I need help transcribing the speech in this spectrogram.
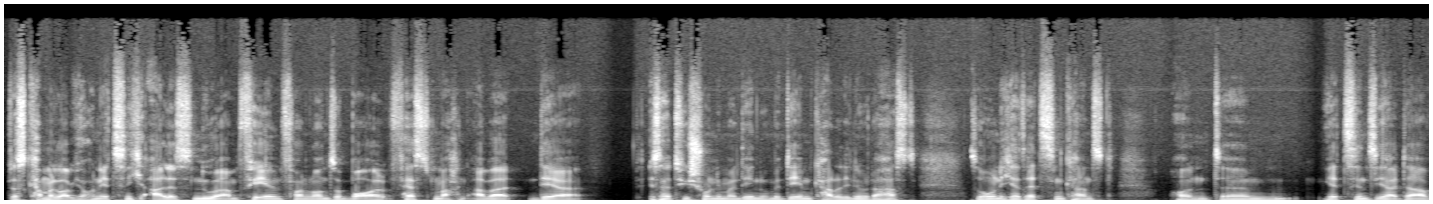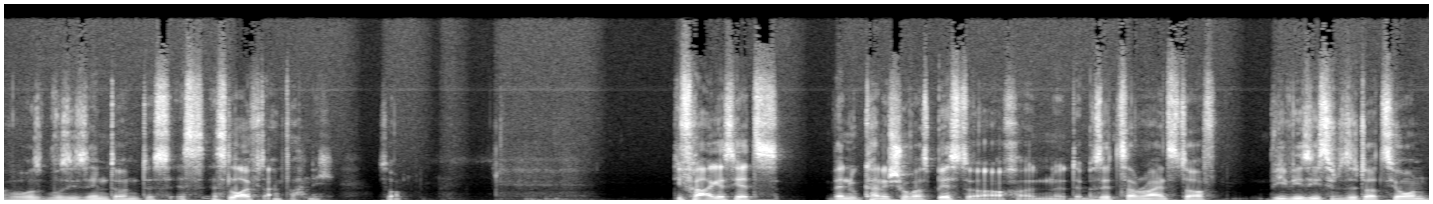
das kann man, glaube ich, auch jetzt nicht alles nur am Fehlen von Lonzo Ball festmachen, aber der ist natürlich schon jemand, den du mit dem Kader, den du da hast, so nicht ersetzen kannst. Und ähm, jetzt sind sie halt da, wo, wo sie sind und es, es, es läuft einfach nicht. So. Die Frage ist jetzt, wenn du keine Show was bist oder auch äh, der Besitzer Reinsdorf, wie, wie siehst du die Situation?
